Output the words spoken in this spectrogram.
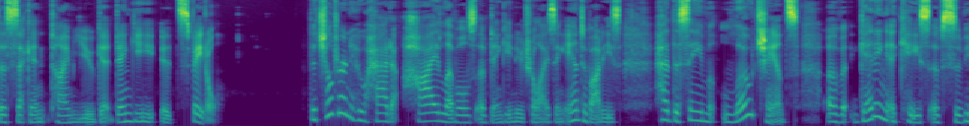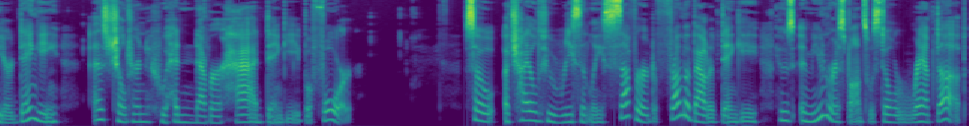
the second time you get dengue, it's fatal. The children who had high levels of dengue neutralizing antibodies had the same low chance of getting a case of severe dengue as children who had never had dengue before. So, a child who recently suffered from a bout of dengue, whose immune response was still ramped up,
